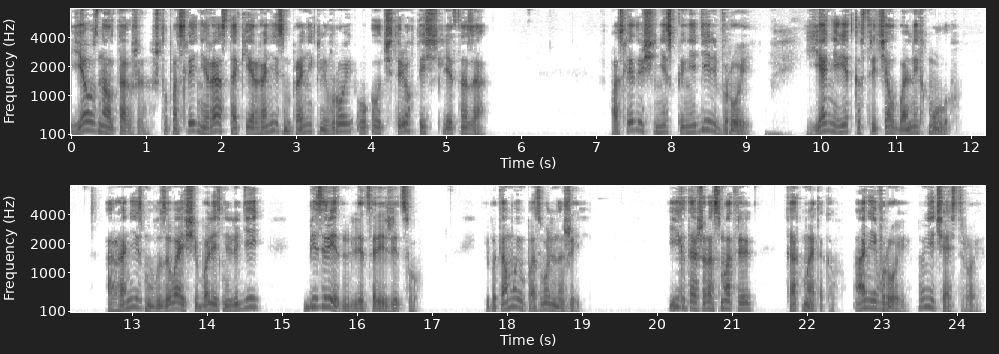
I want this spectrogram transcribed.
Я узнал также, что последний раз такие организмы проникли в рой около 4000 лет назад. В последующие несколько недель в рой я нередко встречал больных мулов. Организмы, вызывающие болезни людей, безвредны для царей-жрецов, и потому им позволено жить. Их даже рассматривают как майтаков, а не в рое, но не часть роя,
